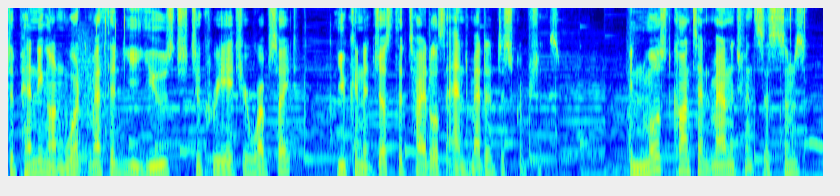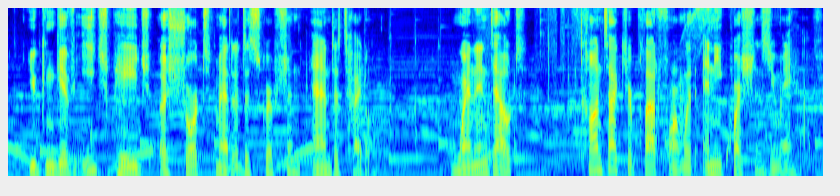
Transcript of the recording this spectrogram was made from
Depending on what method you used to create your website, you can adjust the titles and meta descriptions. In most content management systems, you can give each page a short meta description and a title. When in doubt, contact your platform with any questions you may have.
